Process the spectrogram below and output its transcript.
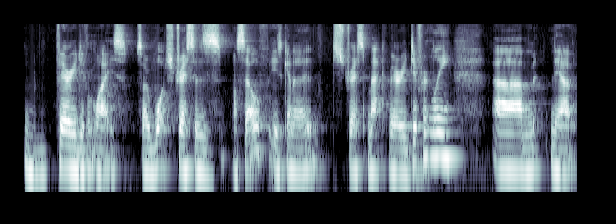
very different ways. So, what stresses myself is going to stress Mac very differently. Um, now,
